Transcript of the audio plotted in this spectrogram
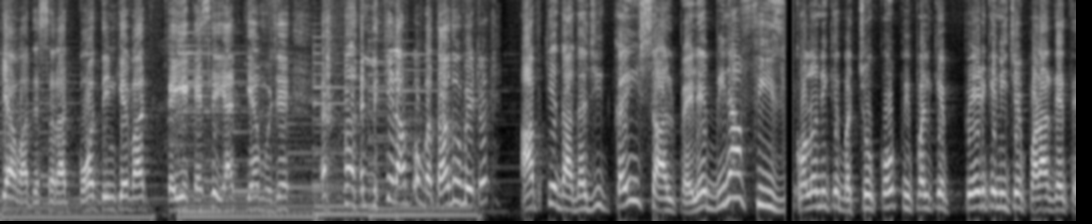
क्या बात है सर आज बहुत दिन के बाद कहिए कैसे याद किया मुझे? लेकिन आपको बता दूँ बेटो आपके दादाजी कई साल पहले बिना फ़ीस कॉलोनी के बच्चों को पीपल के पेड़ के नीचे पढ़ाते थे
